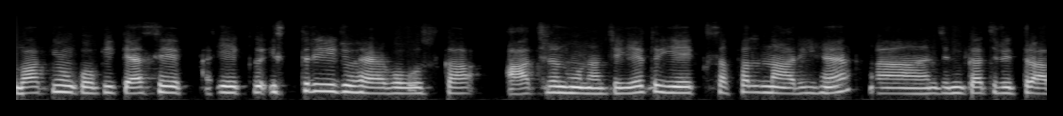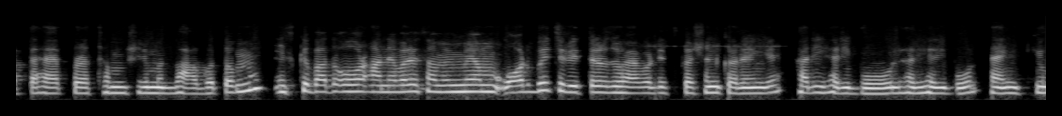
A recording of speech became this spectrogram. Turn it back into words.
बाकियों को कि कैसे एक स्त्री जो है वो उसका आचरण होना चाहिए। तो ये एक सफल नारी है जिनका चरित्र आता है प्रथम श्रीमद भागवतम में। इसके बाद और आने वाले समय में हम और भी चरित्र जो है वो डिस्कशन करेंगे। हरी हरी बोल, हरी हरी बोल। Thank you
